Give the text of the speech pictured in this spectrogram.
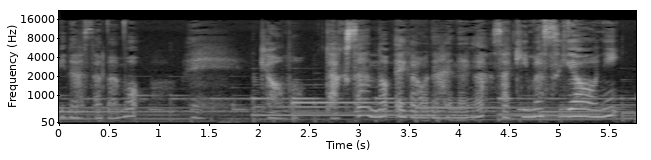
皆様もえー、今日もたくさんの笑顔の花が咲きますように。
